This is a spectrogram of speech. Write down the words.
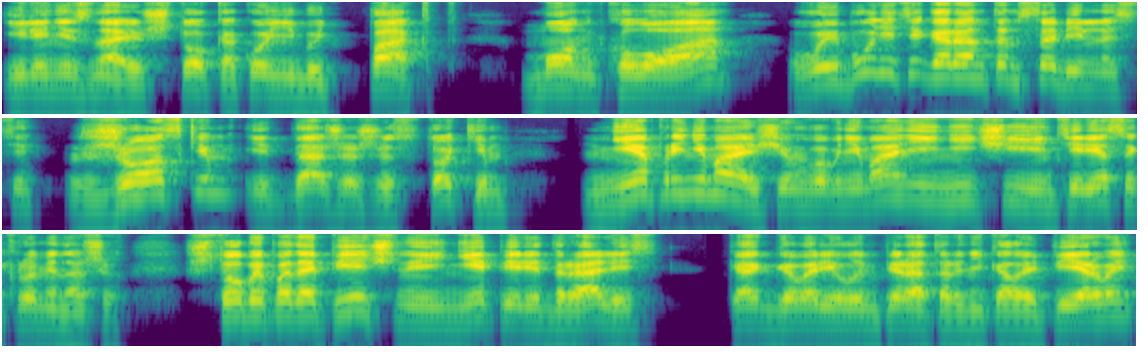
или не знаю что, какой-нибудь пакт Монклоа, вы будете гарантом стабильности, жестким и даже жестоким, не принимающим во внимание ничьи интересы, кроме наших, чтобы подопечные не передрались, как говорил император Николай I,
